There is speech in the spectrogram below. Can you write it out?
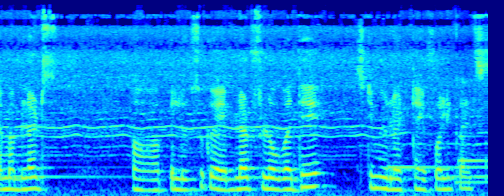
એમાં બ્લડ પેલું શું કહેવાય બ્લડ ફ્લો વધે સ્ટિમ્યુલેટ થાય ફોલિકલ્સ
